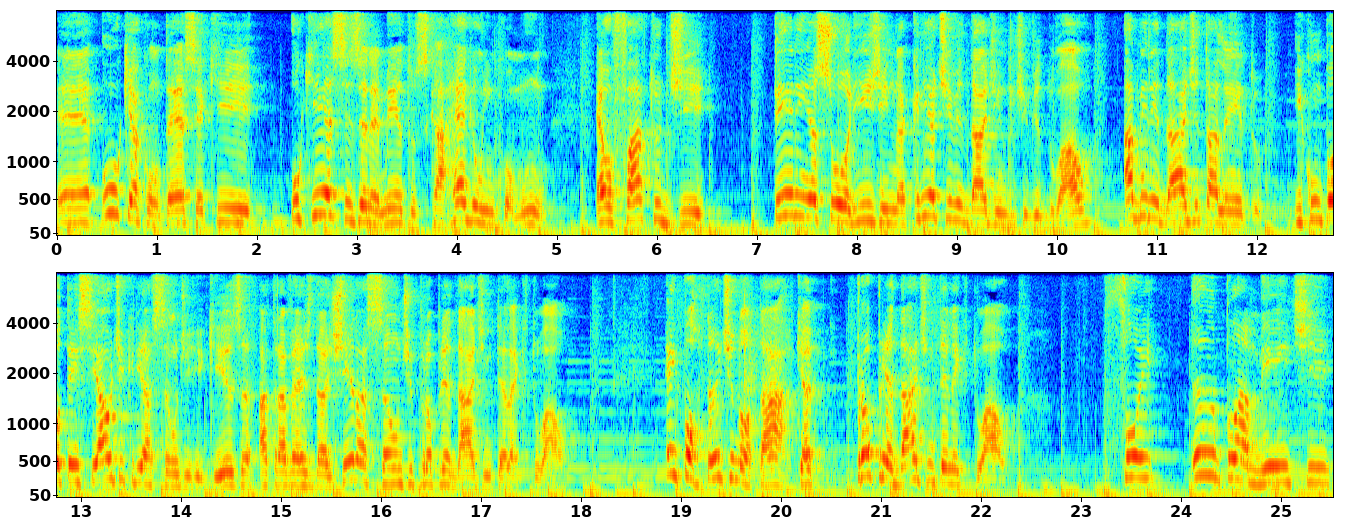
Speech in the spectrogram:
É, o que acontece é que o que esses elementos carregam em comum é o fato de terem a sua origem na criatividade individual, habilidade e talento, e com potencial de criação de riqueza através da geração de propriedade intelectual. É importante notar que a propriedade intelectual foi amplamente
